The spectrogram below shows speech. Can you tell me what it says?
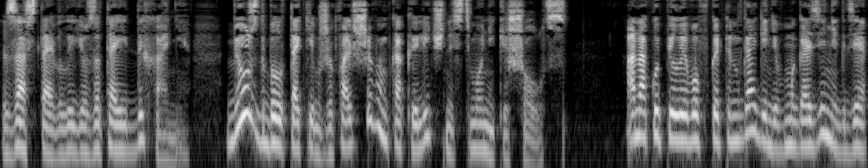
заставил ее затаить дыхание. Бюст был таким же фальшивым, как и личность Моники Шоулс. Она купила его в Копенгагене в магазине, где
